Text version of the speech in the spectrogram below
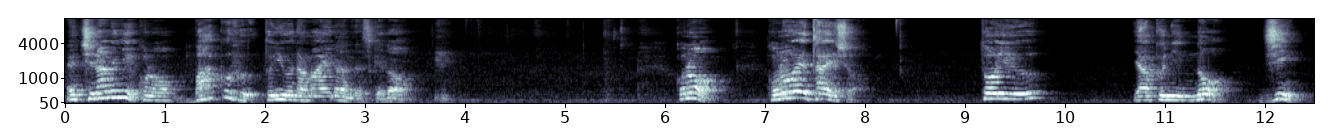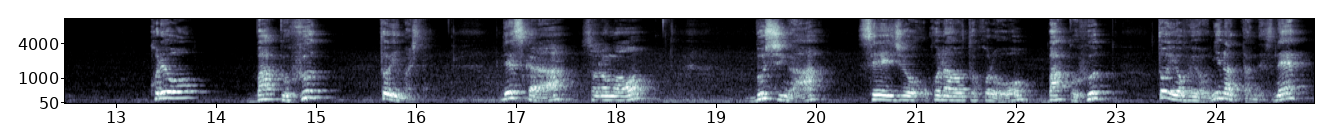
えちなみにこの幕府という名前なんですけどこのこの絵大将という役人の陣これを幕府と言いました。ですからその後武士が政治を行うところを幕府と呼ぶようになったんですね。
